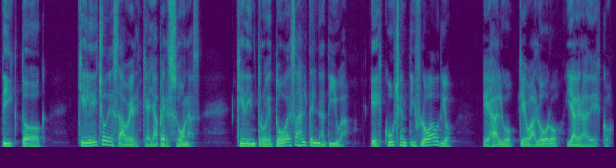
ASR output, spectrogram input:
TikTok, que el hecho de saber que haya personas que dentro de todas esas alternativas escuchen Tiflo Audio es algo que valoro y agradezco.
